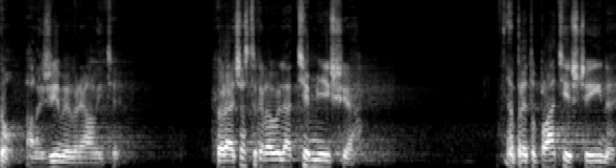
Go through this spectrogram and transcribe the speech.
No, ale žijeme v realite, ktorá je častokrát oveľa temnejšia. A preto platí ešte iné.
